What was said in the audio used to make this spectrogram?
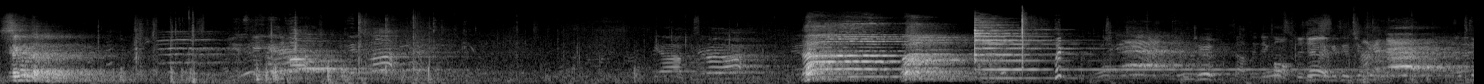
セカンドいい。い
